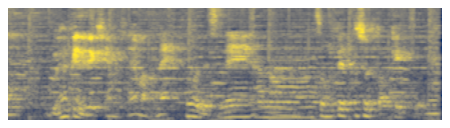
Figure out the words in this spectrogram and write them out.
の、500円でできちゃいましたね、またね。そうですねあのーそのペットショップは結構ね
